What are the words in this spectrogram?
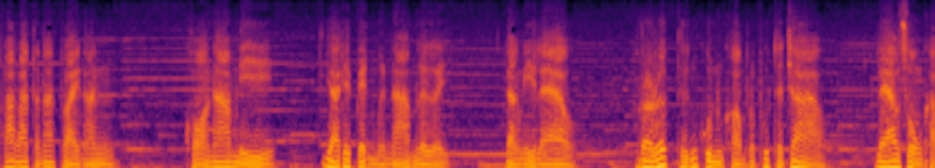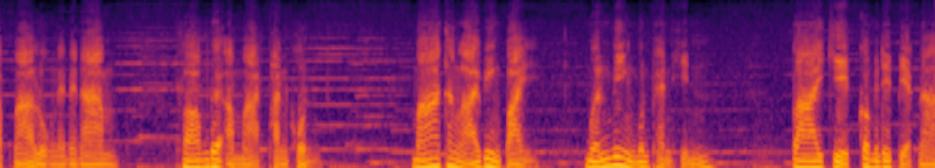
พระรัตนตรัยนั้น ขอน้ำนี้อย่าได้เป็นเหมือนน้ำเลย ดังนี้แล้วระลึกถึงคุณของพระพุทธเจ้า แล้วทรงขับม้าลงในแม่น้ำพร้อมด้วยอมาตพันคน ม้าทั้งหลายวิ่งไป เหมือนวิ่งบนแผ่นหิน ปลายกีบก็ไม่ได้เปียกน้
